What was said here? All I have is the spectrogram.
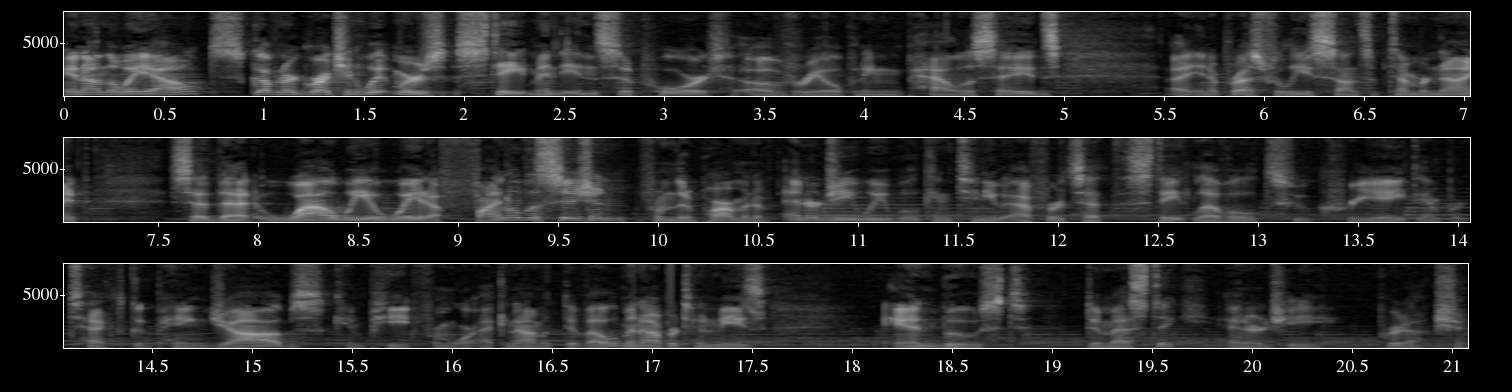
And on the way out, Governor Gretchen Whitmer's statement in support of reopening Palisades uh, in a press release on September 9th said that while we await a final decision from the Department of Energy, we will continue efforts at the state level to create and protect good paying jobs, compete for more economic development opportunities, and boost domestic energy production.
